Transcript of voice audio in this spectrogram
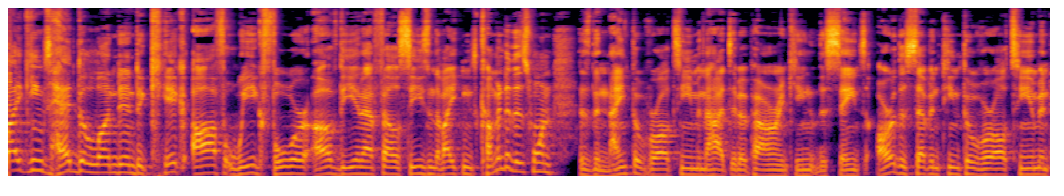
Vikings head to London to kick off week four of the NFL season. The Vikings come into this one as the ninth overall team in the Hot Tip of Power Ranking. The Saints are the 17th overall team. And,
